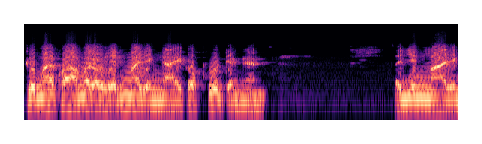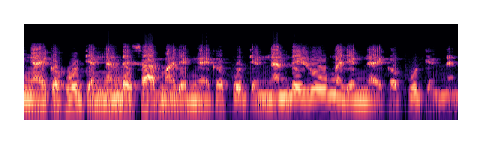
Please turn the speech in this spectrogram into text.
คือหมายความว่าเราเห็นมาอย่างไงก็พูดอย่างนั้นแต่ยินมาอย่างไงก็พูดอย่างนั้น ได้ทราบมาอย่างไงก็พูดอย่างนั้น ได้รู้มาอย่างไงก็พูดอย่างนั้น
